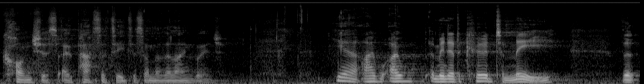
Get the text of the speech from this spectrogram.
conscious opacity to some of the language. Yeah, I, I, I mean, it occurred to me that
